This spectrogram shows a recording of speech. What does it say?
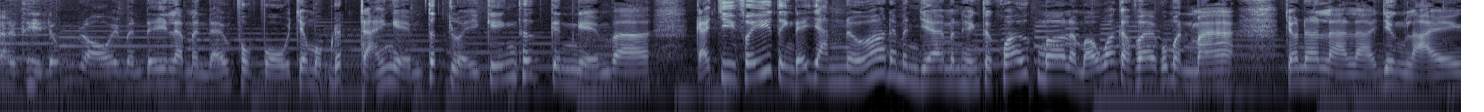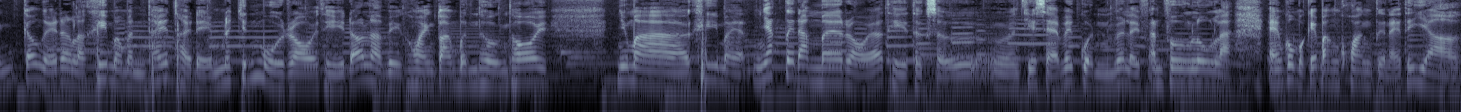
Ừ, thì đúng rồi mình đi là mình để phục vụ cho mục đích trải nghiệm tích lũy kiến thức kinh nghiệm và cả chi phí tiền để dành nữa. Để mình về mình hiện thực hóa ước mơ là mở quán cà phê của mình mà. Cho nên là là dừng lại có nghĩa rằng là khi mà mình thấy thời điểm nó chín mùi rồi thì đó là việc hoàn toàn bình thường thôi. Nhưng mà khi mà nhắc tới đam mê rồi á thì thực sự ừ, chia sẻ với quỳnh với lại anh phương luôn là em có một cái băn khoăn từ nãy tới giờ.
